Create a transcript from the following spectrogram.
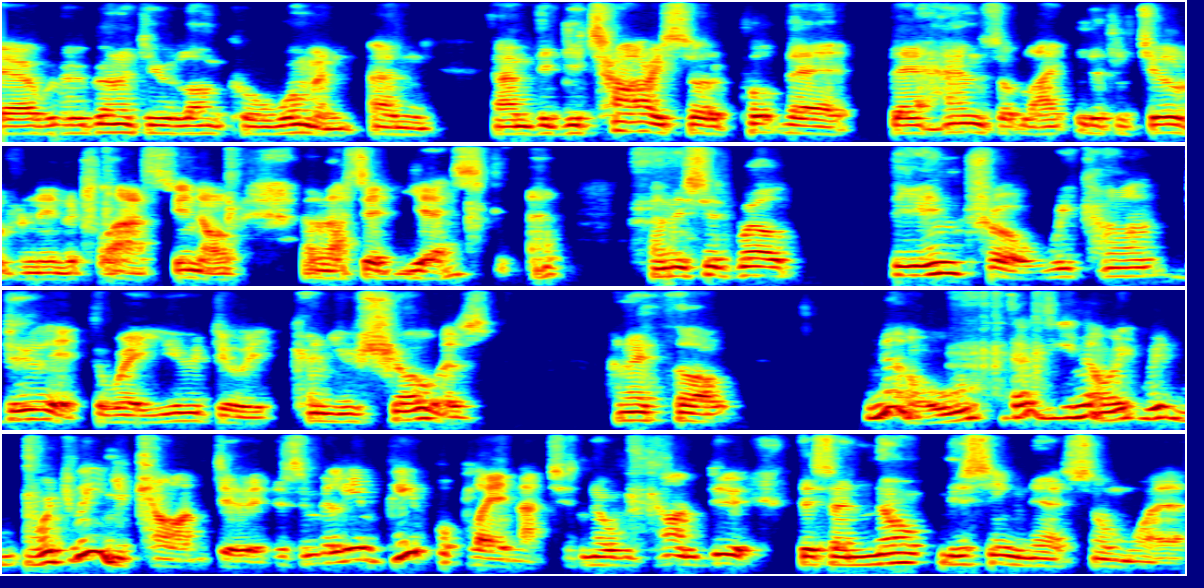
uh, we were going to do "Long Cool Woman," and and the guitarists sort of put their their hands up like little children in the class, you know, and I said yes, and they said, well, the intro we can't do it the way you do it. Can you show us? And I thought, no, you know, it, we, what do you mean you can't do it? There's a million people playing that. Just, no, we can't do it. There's a note missing there somewhere.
